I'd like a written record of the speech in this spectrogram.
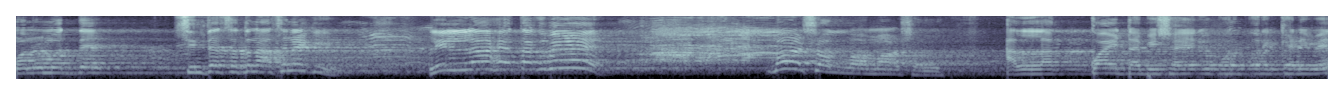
মনের মধ্যে চিন্তা চেতনা আছে নাকি? আল্লাহ কয়টা বিষয়ের উপর পরীক্ষা নেবে?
